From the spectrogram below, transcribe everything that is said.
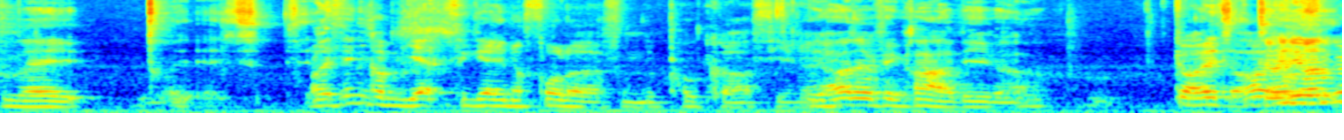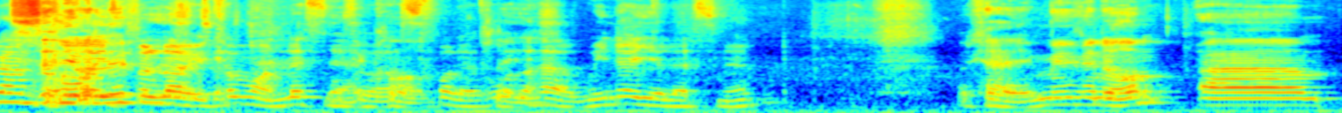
mate. It's, I think I'm yet to gain a follower from the podcast. You know, yeah, I don't think I have either. guys, Do anyone- Instagram's always below. Come on, listen yeah, to us. on, Follow. What the hell? We know you're listening. Okay, moving on. Um,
